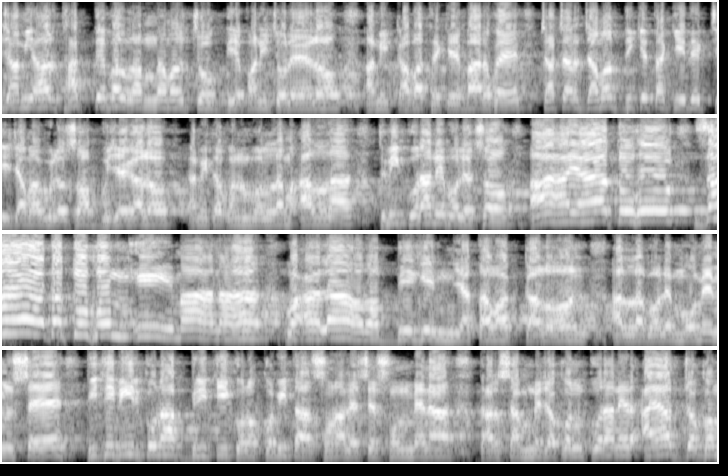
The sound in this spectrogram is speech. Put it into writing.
যে আমি আর থাকতে পারলাম না, আমার চোখ দিয়ে পানি চলে এলো। আমি কাবা থেকে বার হয়ে চাচার জামা আমার দিকে তাকিয়ে দেখছি জামাগুলো সব বুঝে গেল। আমি তখন বললাম, আল্লাহ, তুমি কোরআনে বলেছ আল্লাহ বলে, মোমেন সে পৃথিবীর কোন আবৃত্তি, কোন কবিতা শোনালে সে শুনবে না। তার সামনে যখন কোরআনের আয়াত যখন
